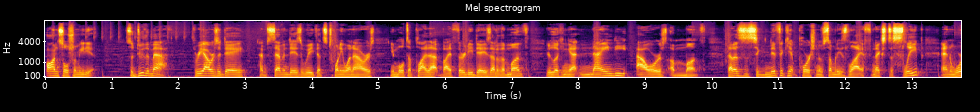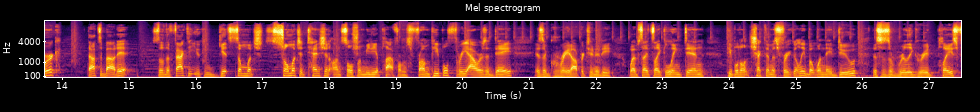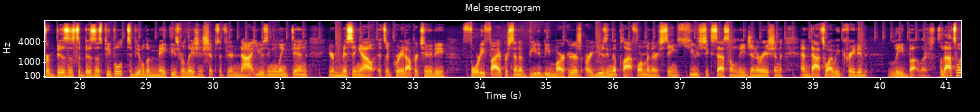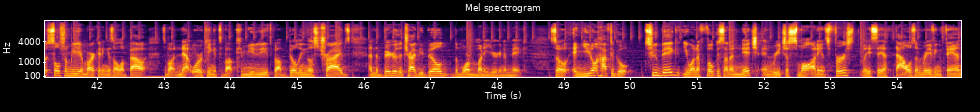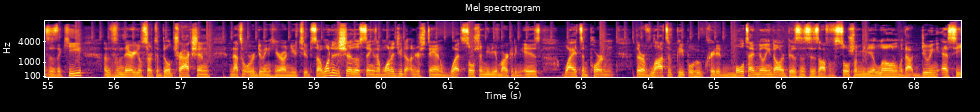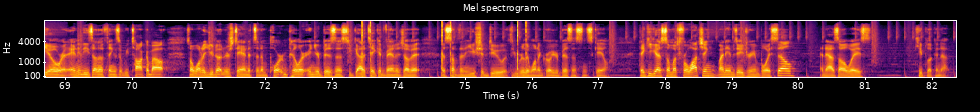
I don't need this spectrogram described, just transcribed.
on social media. So do the math. Three hours a day times seven days a week, that's 21 hours. You multiply that by 30 days out of the month, you're looking at 90 hours a month. That is a significant portion of somebody's life. Next to sleep and work, that's about it. So the fact that you can get so much so much attention on social media platforms from people 3 hours a day is a great opportunity. Websites like LinkedIn, people don't check them as frequently, but when they do, this is a really great place for business to business people to be able to make these relationships. If you're not using LinkedIn, you're missing out. It's a great opportunity. 45% of B2B marketers are using the platform and they're seeing huge success on lead generation, and that's why we created lead butlers. So that's what social media marketing is all about. It's about networking, it's about community, it's about building those tribes. And the bigger the tribe you build, the more money you're gonna make. So, and you don't have to go too big. You want to focus on a niche and reach a small audience first. They say a thousand raving fans is the key. And from there, you'll start to build traction. And that's what we're doing here on YouTube. So I wanted to share those things. I wanted you to understand what social media marketing is, why it's important. There are lots of people who've created multi-million dollar businesses off of social media alone without doing SEO or any of these other things that we talk about. So I wanted you to understand it's an important pillar in your business. You got to take advantage of it. It's something that you should do if you really want to grow your business and scale. Thank you guys so much for watching. My name is Adrian Boysel, and as always, keep looking up.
